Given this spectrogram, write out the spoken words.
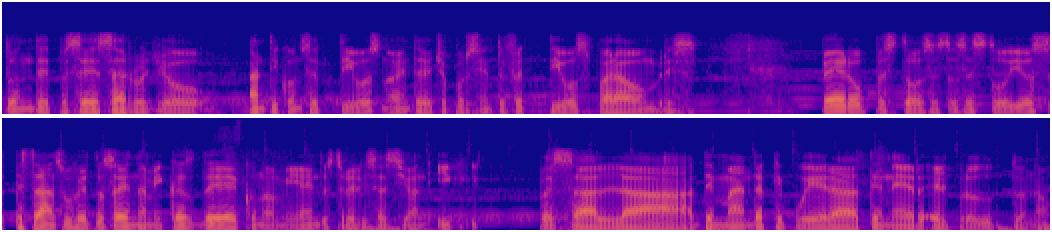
donde pues, se desarrolló anticonceptivos 98% efectivos para hombres pero pues todos estos estudios estaban sujetos a dinámicas de economía, industrialización y pues a la demanda que pudiera tener el producto, ¿no?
